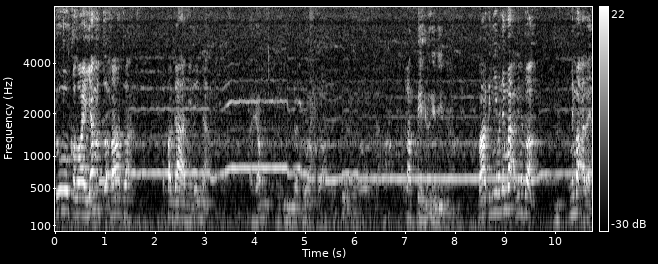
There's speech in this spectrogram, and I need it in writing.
Tu kalau ayam tu apa tu? Apa gah ni dia tak? Ayam ini dulu. Lapis macam ni. Ba kini mana mbak kena tu? Ni mbak ada.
